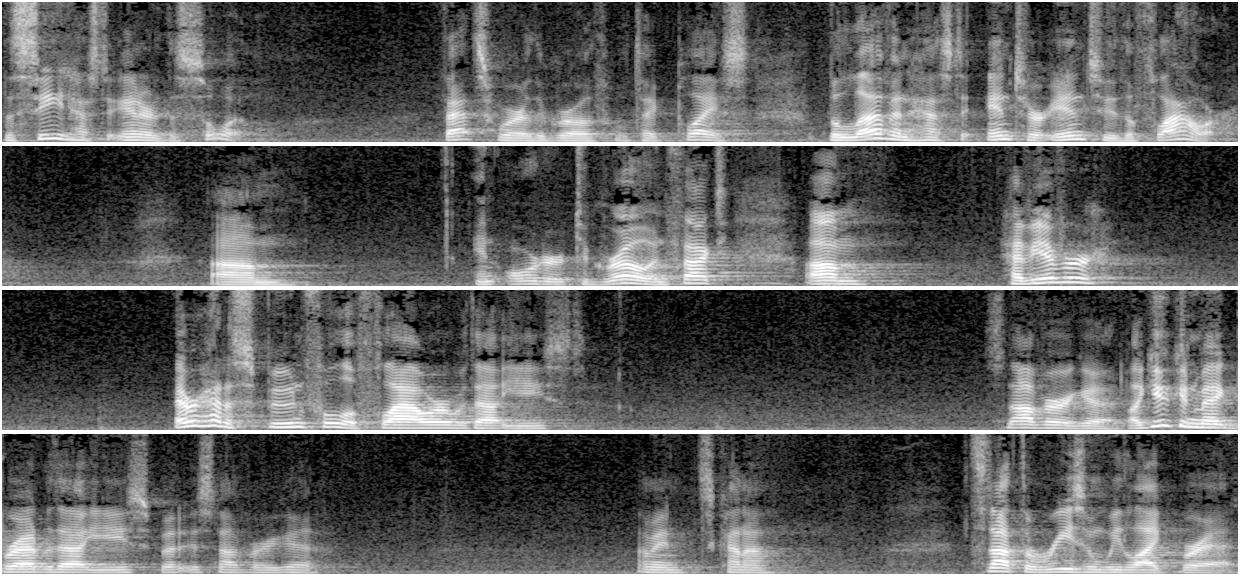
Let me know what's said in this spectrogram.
The seed has to enter the soil. That's where the growth will take place. The leaven has to enter into the flour um, in order to grow. In fact, um, have you ever ever had a spoonful of flour without yeast? It's not very good. Like you can make bread without yeast, but it's not very good. I mean, it's kind of it's not the reason we like bread.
